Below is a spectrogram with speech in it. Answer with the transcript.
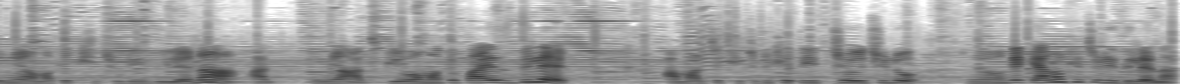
তুমি আমাকে খিচুড়ি দিলে না? আজ তুমি আজকেও আমাকে পায়েস দিলে? আমার যে খিচুড়ি খেতে ইচ্ছে হয়েছিল, তুমি আমাকে কেন খিচুড়ি দিলে না?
